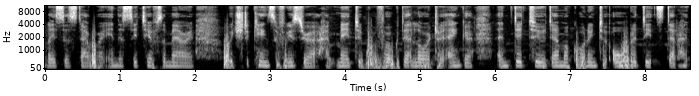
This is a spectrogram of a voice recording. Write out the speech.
places that were in the city of Samaria, which the kings of Israel had made to provoke their Lord to anger, and did to them according to all the deeds that had,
